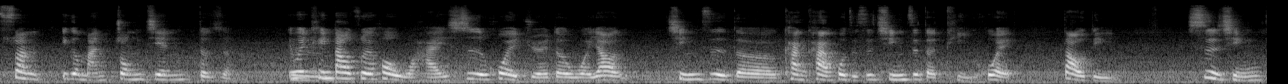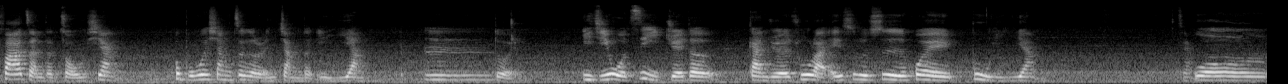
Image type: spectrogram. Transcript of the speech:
算一个蛮中间的人，因为听到最后，我还是会觉得我要。亲自的看看，或者是亲自的体会，到底事情发展的走向会不会像这个人讲的一样？嗯，对，以及我自己觉得感觉出来，哎，是不是会不一样？样，我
